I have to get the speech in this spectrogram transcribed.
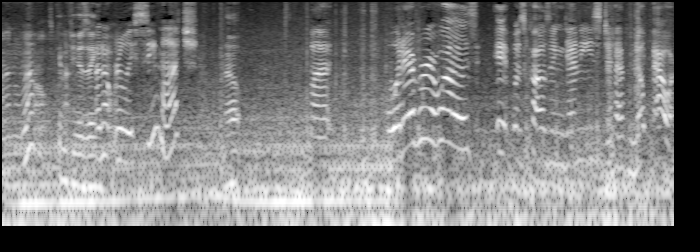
I don't know. It's confusing. I, I don't really see much. No. But whatever it was, it was causing Denny's to have no power.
